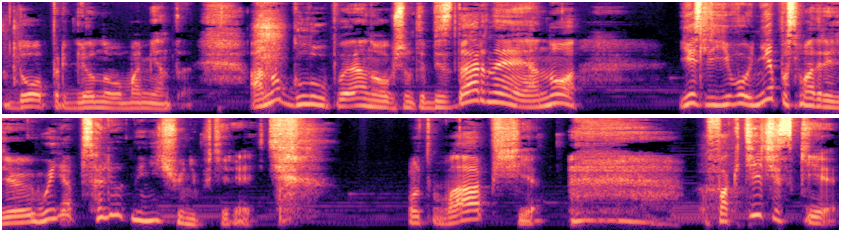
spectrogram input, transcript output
до определенного момента. Оно глупое, оно, в общем-то, бездарное, и оно, если его не посмотреть, вы абсолютно ничего не потеряете. Вот вообще. Фактически,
